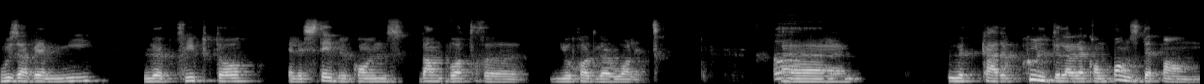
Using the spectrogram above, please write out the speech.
vous avez mis le crypto et les stablecoins dans votre euh, YouHodler wallet. Oh, Euh, le calcul de la récompense dépend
